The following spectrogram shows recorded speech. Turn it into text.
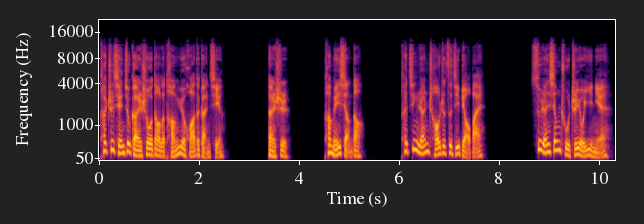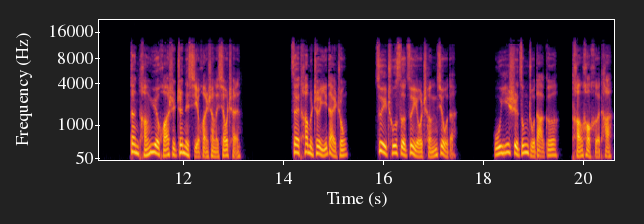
他之前就感受到了唐月华的感情，但是他没想到他竟然朝着自己表白。虽然相处只有一年，但唐月华是真的喜欢上了萧晨。在他们这一代中。最出色、最有成就的，无疑是宗主大哥唐昊和他。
